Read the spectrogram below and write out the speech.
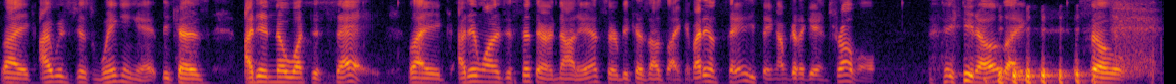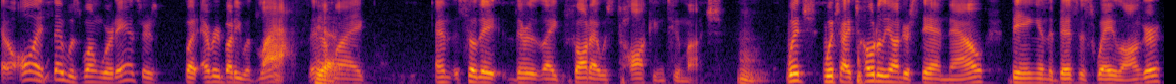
Like, I was just winging it because I didn't know what to say. Like, I didn't want to just sit there and not answer because I was like, if I don't say anything, I'm going to get in trouble. you know, like, so all I said was one word answers, but everybody would laugh. And Yeah. I'm like, and so they they're like thought I was talking too much, hmm. which which I totally understand now, being in the business way longer.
